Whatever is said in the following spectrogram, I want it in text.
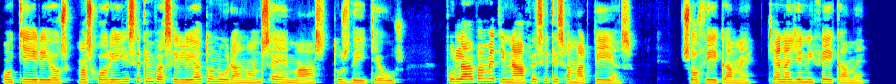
Ο Κύριος μας χορήγησε την Βασιλεία των Ουρανών σε εμάς, τους δίκαιους, που λάβαμε την άφεση της αμαρτίας. Σωθήκαμε και αναγεννηθήκαμε,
